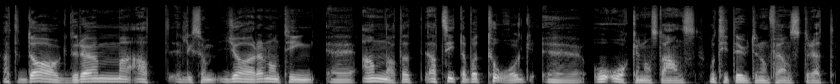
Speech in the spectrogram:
att dagdrömma, att liksom göra någonting eh, annat, att, att sitta på ett tåg eh, och åka någonstans och titta ut genom fönstret.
